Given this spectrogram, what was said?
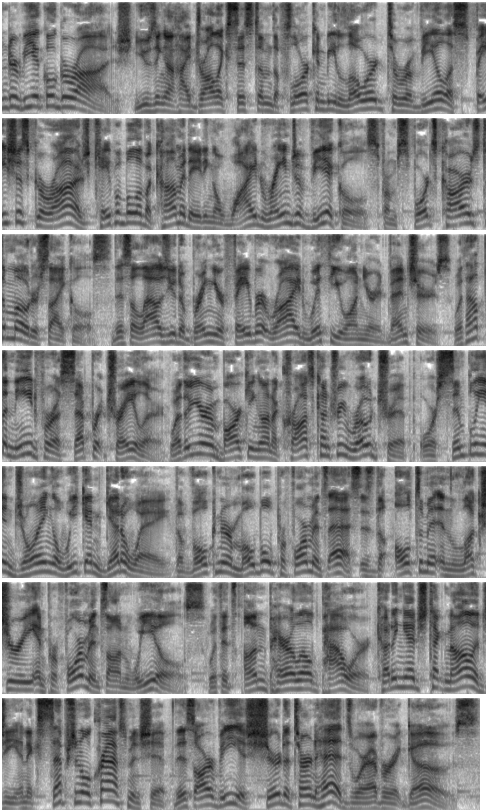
under vehicle garage. Using a hydraulic system, the floor can be lowered to reveal a spacious garage capable of accommodating a wide range of vehicles, from sports cars to motorcycles. This allows you to bring your favorite ride with you on your adventures, without the need for a separate trailer. Whether you're embarking on a cross-country road trip or simply enjoying a weekend getaway, the Volkner Mobile Performance S is the ultimate in luxury and performance on wheels. With its unparalleled power, cutting-edge technology, and exceptional craftsmanship, this RV is sure to turn heads wherever it goes.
